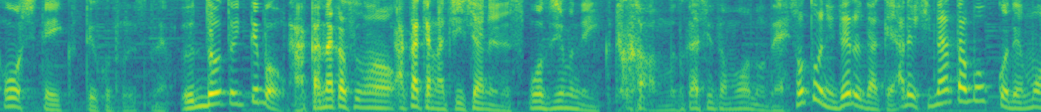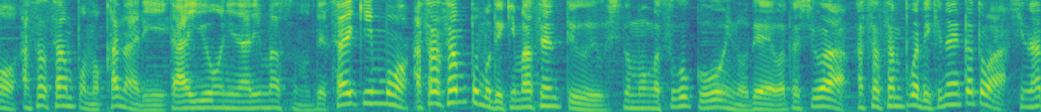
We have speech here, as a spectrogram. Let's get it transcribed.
をしていくということですね。運動といってもなかなかその赤ちゃんが小さいのにスポーツジムで行くとかは難しいと思うので外に出るだけあるいは日向ぼっこでも朝散歩のかなり代用になりますので最近も朝散歩もできませんっていう質問がすごく多いので私は朝散歩ができない方は日向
